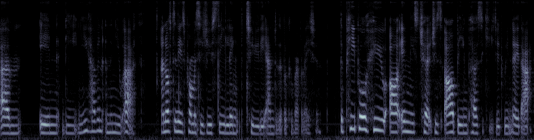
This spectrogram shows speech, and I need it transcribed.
um, in the new heaven and the new earth. And often these promises you see linked to the end of the book of Revelation. The people who are in these churches are being persecuted, we know that,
